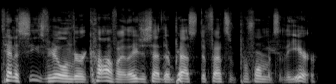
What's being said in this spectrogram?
Tennessee's feeling very confident. They just had their best defensive performance of the year.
